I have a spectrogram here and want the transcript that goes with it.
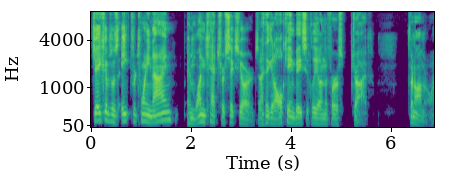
Jacobs was 8 for 29 and one catch for 6 yards. And I think it all came basically on the first drive. Phenomenal.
